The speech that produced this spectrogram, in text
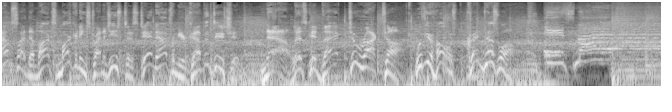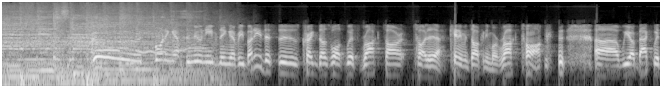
outside the box marketing strategies to stand out from your competition. Now, let's get back to Rock Talk with your host, Craig Duswalt. It's my Good morning, afternoon, evening, everybody. This is Craig Duswalt with Rock Talk. Uh, can't even talk anymore. Rock Talk. uh, we are back with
